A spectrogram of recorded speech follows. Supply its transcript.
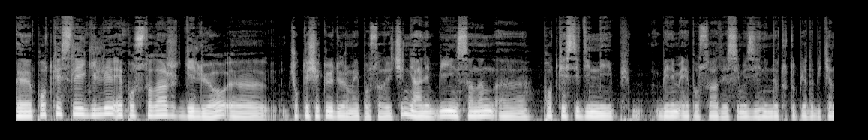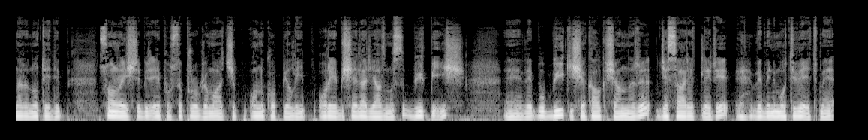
Ee, podcast ile ilgili e-postalar geliyor. Ee, çok teşekkür ediyorum e-postalar için. Yani bir insanın e, podcast'i dinleyip benim e-posta adresimi zihninde tutup ya da bir kenara not edip sonra işte bir e-posta programı açıp onu kopyalayıp oraya bir şeyler yazması büyük bir iş. Ve bu büyük işe kalkışanları cesaretleri e, ve beni motive etme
